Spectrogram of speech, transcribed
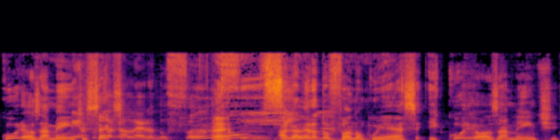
curiosamente, Dentro Sex. da galera do fandom, É. A galera do fandom conhece e, curiosamente,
